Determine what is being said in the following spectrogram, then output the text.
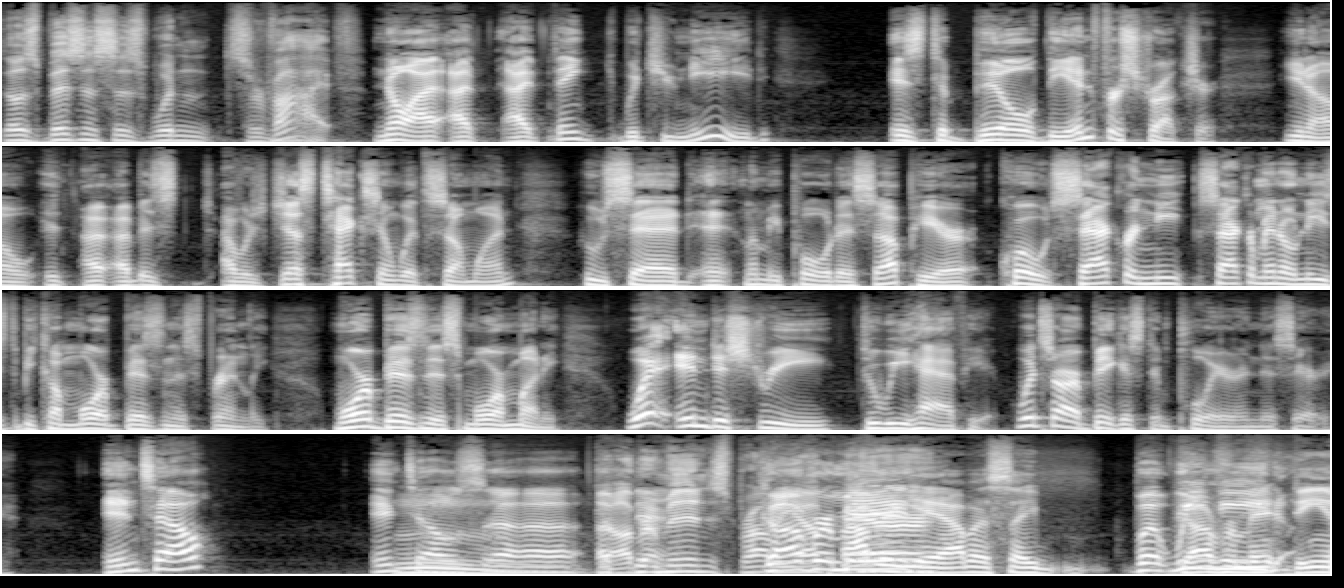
those businesses wouldn't survive. No, I, I I think what you need is to build the infrastructure. You know, it, I, I was I was just texting with someone who said, let me pull this up here. "Quote: Sacramento needs to become more business friendly. More business, more money. What industry do we have here? What's our biggest employer in this area? Intel. Intel's uh, up there. Government's probably up government. there. Yeah, I'm gonna say But we government, need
